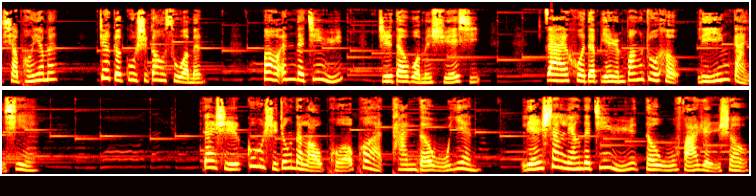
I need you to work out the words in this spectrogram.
小朋友们，这个故事告诉我们。报恩的金鱼值得我们学习，在获得别人帮助后，理应感谢。但是故事中的老婆婆贪得无厌，连善良的金鱼都无法忍受，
